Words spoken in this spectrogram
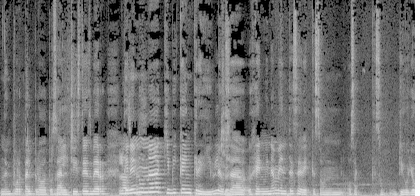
no importa el plot, o sea, el chiste es ver, Los tienen una química increíble, Sí. o sea, genuinamente se ve que son, o sea, que son, digo yo,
